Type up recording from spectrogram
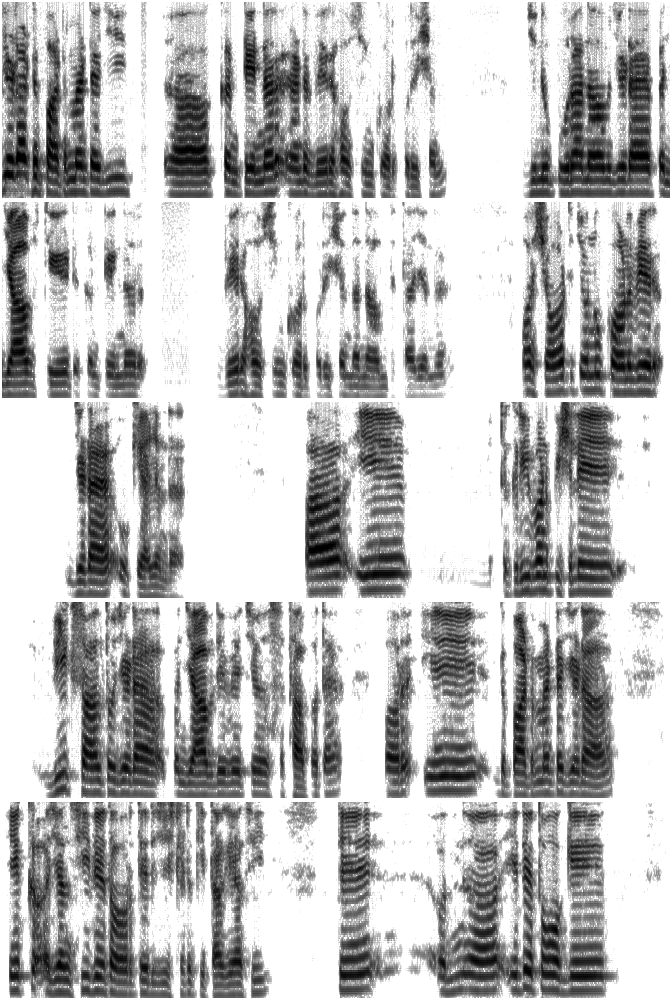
ਜਿਹੜਾ ਡਿਪਾਰਟਮੈਂਟ ਹੈ ਜੀ container and warehousing corporation ਜਿਹਨੂੰ ਪੂਰਾ ਨਾਮ ਜਿਹੜਾ ਹੈ Punjab state container warehousing corporation ਦਾ ਨਾਮ ਦਿੱਤਾ ਜਾਂਦਾ ਹੈ। ਔਰ ਸ਼ਾਰਟ 'ਚ ਉਹਨੂੰ ਕੌਨਵੇਅਰ ਜਿਹੜਾ ਹੈ ਉਹ ਕਿਹਾ ਜਾਂਦਾ ਹੈ। ਆ ਇਹ ਤਕਰੀਬਨ ਪਿਛਲੇ 20 ਕੁ ਸਾਲ ਤੋਂ ਜਿਹੜਾ ਪੰਜਾਬ ਦੇ ਵਿੱਚ ਸਥਾਪਿਤ ਹੈ ਔਰ ਇਹ ਡਿਪਾਰਟਮੈਂਟ ਜਿਹੜਾ ਇੱਕ ਏਜੰਸੀ ਦੇ ਤੌਰ ਤੇ ਰਜਿਸਟਰਡ ਕੀਤਾ ਗਿਆ ਸੀ। ਅਤੇ ਇਹਦੇ ਤੋਂ ਅੱਗੇ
